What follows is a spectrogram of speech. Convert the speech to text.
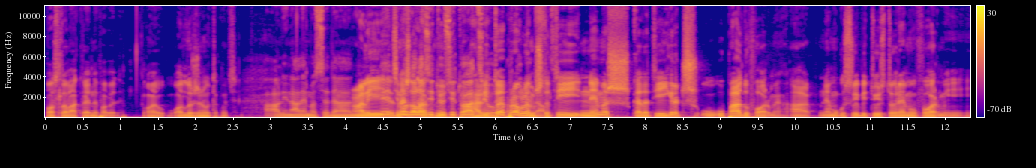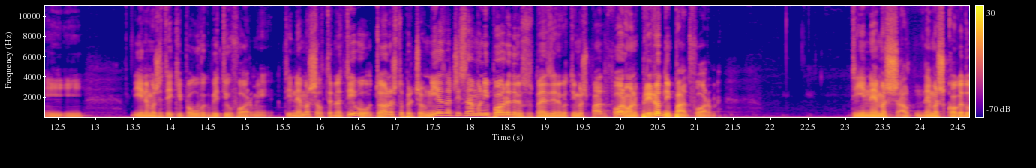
posle ovakve jedne pobjede. Ove odložene utakmice. Ali nadamo se da Ali, nećemo znaš, dolaziti a- u situaciju... Ali to je problem što Metalca. ti nemaš kada ti je igrač u, u padu forme, a ne mogu svi biti u isto vreme u formi i, i, i ne može ti ekipa uvek biti u formi. Ti nemaš alternativu, to je ono što pričam. Nije znači samo ni povrede ni suspenzije, nego ti imaš pad forme, on je prirodni pad forme. Ti nemaš, al, nemaš koga da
